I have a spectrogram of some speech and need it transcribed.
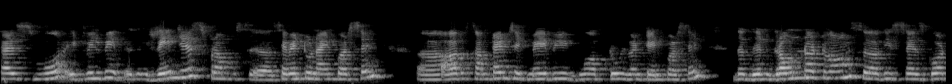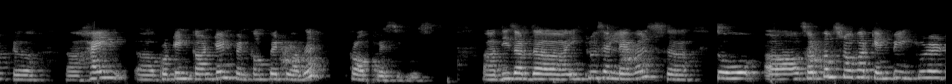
has more, it will be, it ranges from 7 to 9% uh, Uh, or sometimes it may be go up to even 10%. The, then groundnut haulms, uh, this has got uh, uh high uh, protein content when compared to other crop residues. Uh, these are the inclusion levels. Uh, so uh, sorghum stover can be included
